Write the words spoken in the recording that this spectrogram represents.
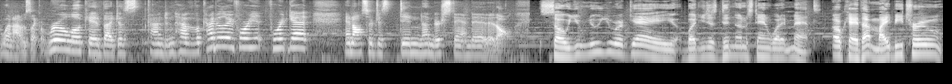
when I was like a real little kid, but I just kind of didn't have the vocabulary for it for it yet, and also just didn't understand it at all. So you knew you were gay, but you just didn't understand what it meant. Okay, that might be true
